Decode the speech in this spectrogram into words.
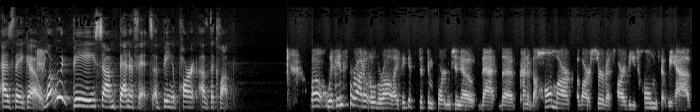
as they go. What would be some benefits of being a part of the club? Well, with Inspirato overall, I think it's just important to note that the kind of the hallmark of our service are these homes that we have.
